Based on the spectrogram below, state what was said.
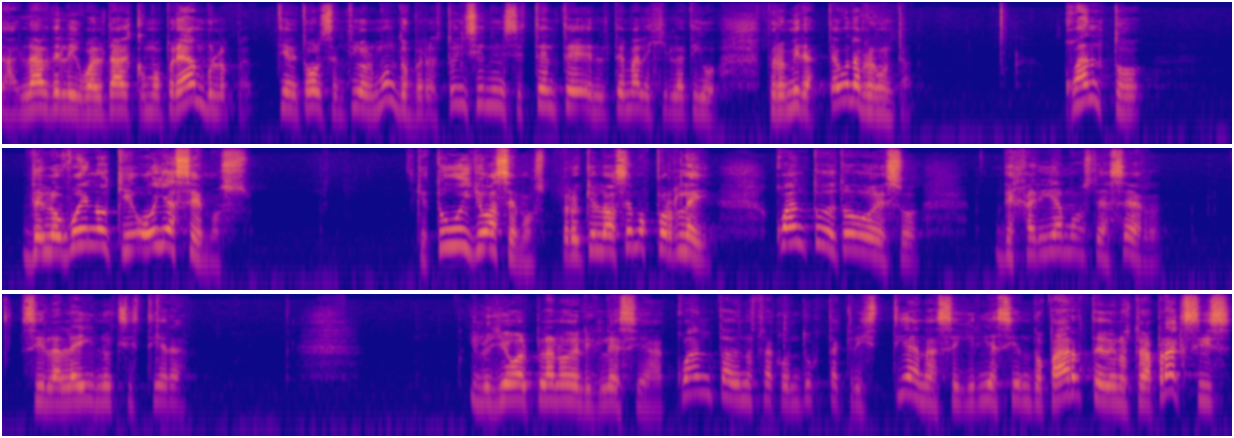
Hablar de la igualdad como preámbulo tiene todo el sentido del mundo, pero estoy siendo insistente en el tema legislativo. Pero mira, te hago una pregunta. ¿Cuánto de lo bueno que hoy hacemos, que tú y yo hacemos, pero que lo hacemos por ley, cuánto de todo eso dejaríamos de hacer si la ley no existiera? Y lo llevo al plano de la iglesia. ¿Cuánta de nuestra conducta cristiana seguiría siendo parte de nuestra praxis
